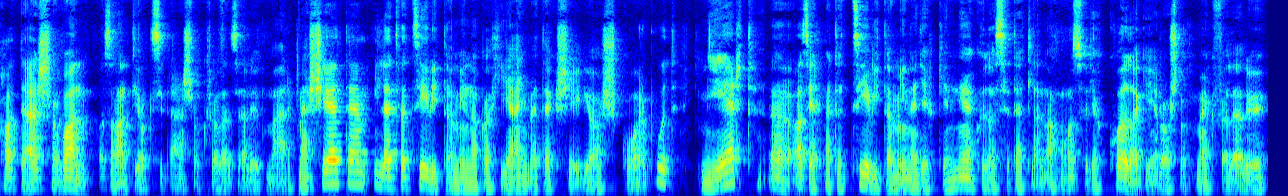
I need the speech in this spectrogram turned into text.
hatása van, az antioxidánsokról az előbb már meséltem, illetve a C-vitaminnak a hiánybetegsége a skorbut, Miért? Azért, mert a C-vitamin egyébként nélkülözhetetlen ahhoz, hogy a kollagénrostok megfelelő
